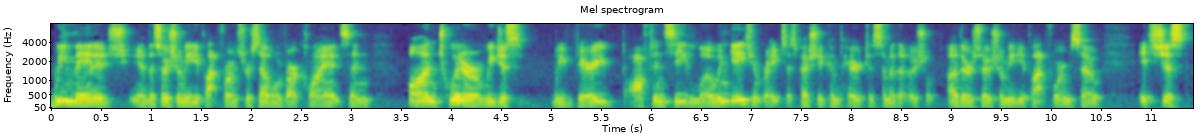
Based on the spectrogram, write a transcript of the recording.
we manage you know the social media platforms for several of our clients, and on Twitter, we just we very often see low engagement rates, especially compared to some of the other social media platforms. So it's just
